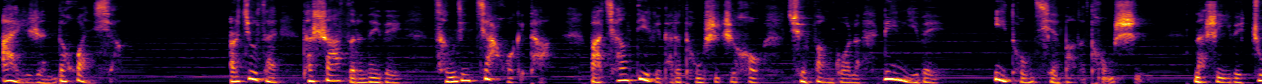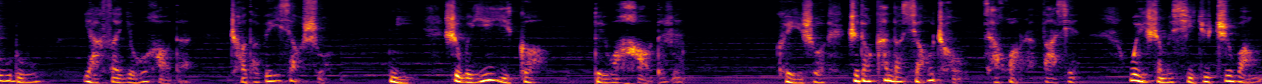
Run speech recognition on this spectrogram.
爱人的幻想。而就在他杀死了那位曾经嫁祸给他、把枪递给他的同事之后，却放过了另一位一同前往的同事。那是一位侏儒，亚瑟友好的朝他微笑说：“你是唯一一个对我好的人。”可以说，直到看到小丑，才恍然发现，为什么喜剧之王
